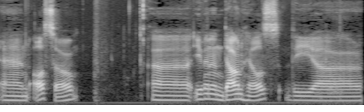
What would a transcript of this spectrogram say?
And also, uh, even in downhills, the uh,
